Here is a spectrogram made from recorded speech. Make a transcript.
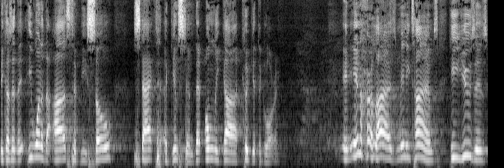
Because the, he wanted the odds to be so stacked against him that only God could get the glory. And in our lives, many times, he uses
